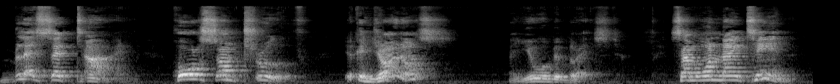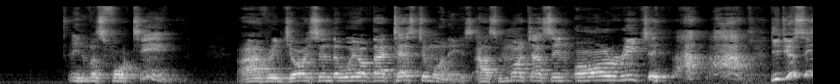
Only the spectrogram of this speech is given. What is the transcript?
Blessed time. Wholesome truth. You can join us and you will be blessed. Psalm 119 in verse 14. I have rejoiced in the way of thy testimonies as much as in all riches. Did you see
